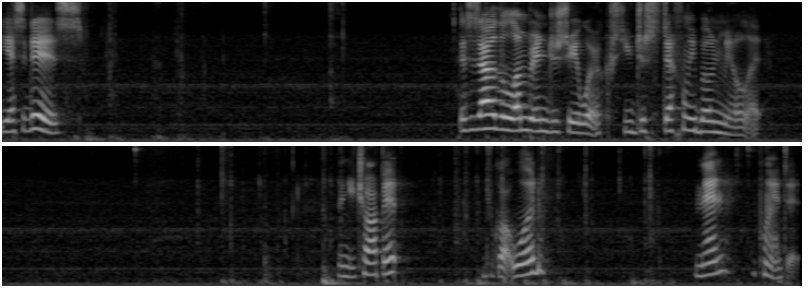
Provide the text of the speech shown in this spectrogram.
Yes, it is. This is how the lumber industry works. You just definitely bone meal it. Then you chop it. You've got wood. And then you plant it.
